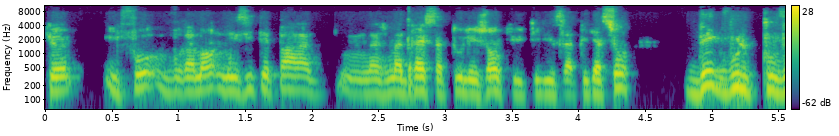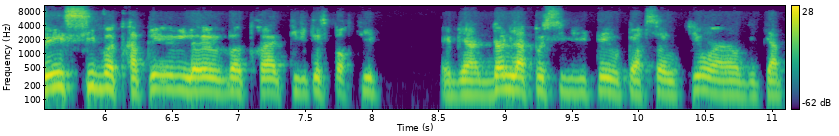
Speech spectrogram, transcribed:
qu'il faut vraiment, n'hésitez pas, je m'adresse à tous les gens qui utilisent l'application, dès que vous le pouvez, si votre, votre activité sportive eh bien, donne la possibilité aux personnes qui ont un handicap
